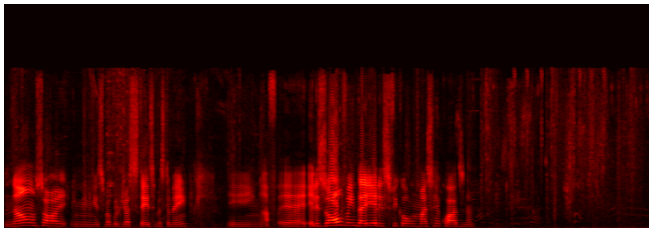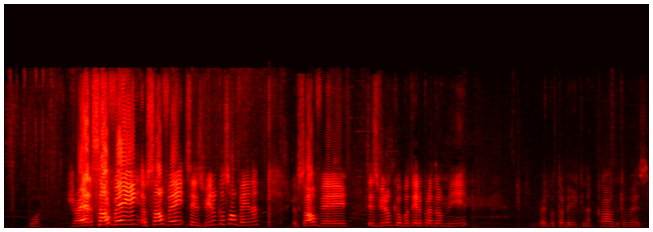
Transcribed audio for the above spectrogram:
não só em esse bagulho de assistência, mas também em... É, eles ouvem, daí eles ficam mais recuados, né? Boa. Já era. Salvei, hein? Eu salvei. Vocês viram que eu salvei, né? Eu salvei. Vocês viram que eu botei ele pra dormir. Vai botar bem aqui na carga, talvez.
